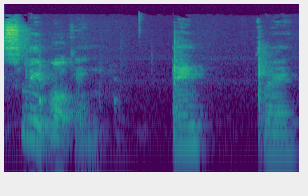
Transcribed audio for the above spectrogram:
sleepwalking. 1, 3,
